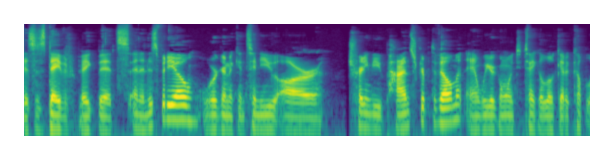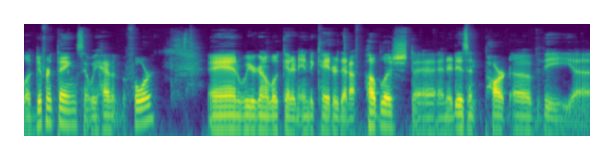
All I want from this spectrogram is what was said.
this is David for Big Bits, and in this video we're going to continue our TradingView PineScript development, and we are going to take a look at a couple of different things that we haven't before, and we are going to look at an indicator that I've published, uh, and it isn't part of the uh,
